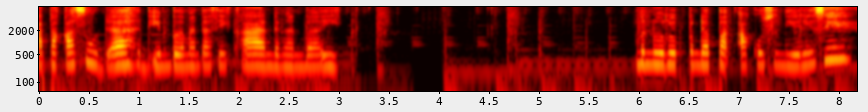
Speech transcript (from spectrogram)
apakah sudah diimplementasikan dengan baik? Menurut pendapat aku sendiri sih,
